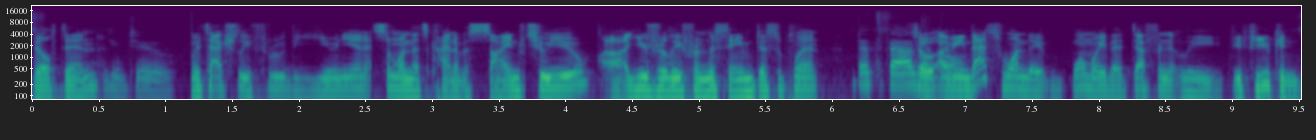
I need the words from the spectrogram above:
built in. You do. It's actually through the union, someone that's kind of assigned to you, uh, usually from the same discipline. That's valuable. So I mean, that's one day, one way that definitely, if you can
